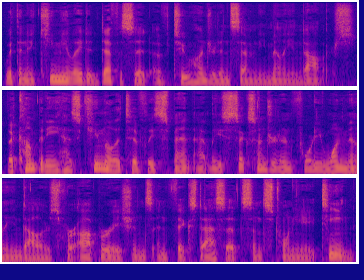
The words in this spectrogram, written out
with an accumulated deficit of $270 million. The company has cumulatively spent at least $641 million for operations and fixed assets since 2018,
